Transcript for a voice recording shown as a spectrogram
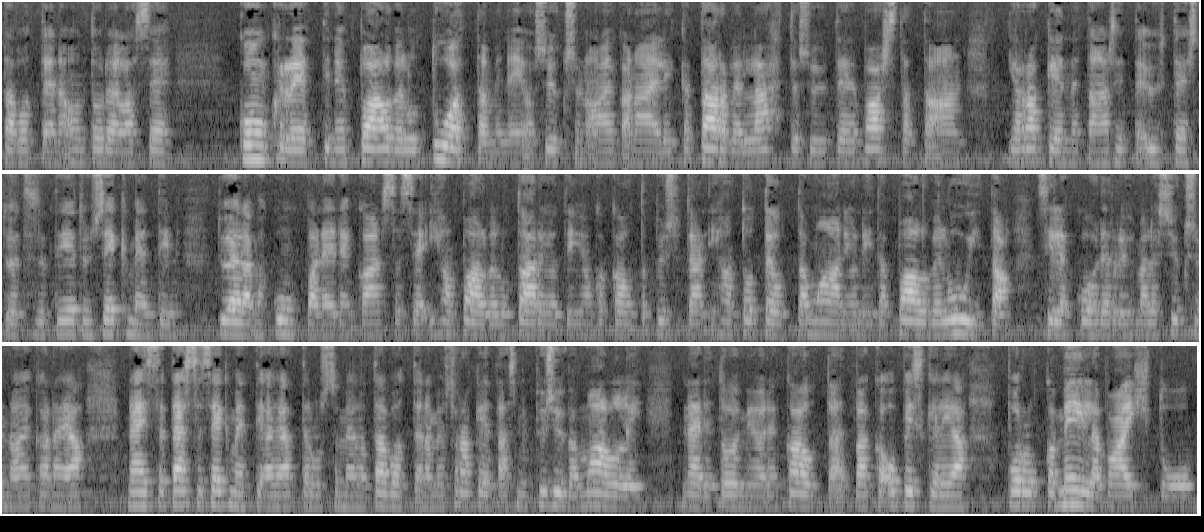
tavoitteena on todella se, konkreettinen palvelun tuottaminen jo syksyn aikana, eli tarvelähtöisyyteen vastataan ja rakennetaan sitten yhteistyötä sen tietyn segmentin työelämäkumppaneiden kanssa se ihan palvelutarjotin, jonka kautta pystytään ihan toteuttamaan jo niitä palveluita sille kohderyhmälle syksyn aikana. Ja näissä, tässä segmenttiajattelussa meillä on tavoitteena myös rakentaa pysyvä malli näiden toimijoiden kautta, että vaikka opiskelijaporukka meillä vaihtuu,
